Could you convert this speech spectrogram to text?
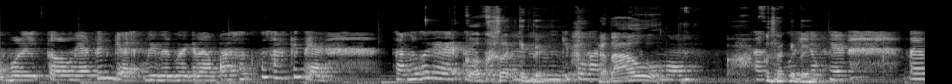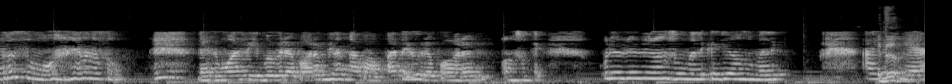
boleh tolong liatin gak bibir gue kenapa so, kok sakit ya sambil gue kayak Kok aku sakit ya? "Hmm," gitu kan Nggak tahu. ngomong sakit gue ya? nah terus semuanya langsung nggak semua sih beberapa orang bilang nggak apa-apa tapi beberapa orang langsung kayak udah udah udah langsung balik aja langsung balik akhirnya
